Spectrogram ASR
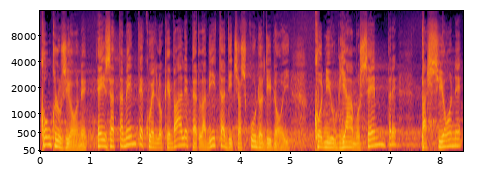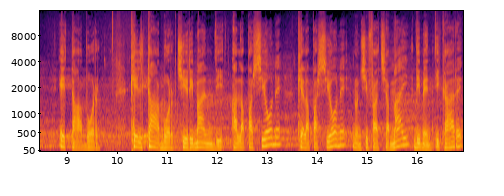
Conclusione, è esattamente quello che vale per la vita di ciascuno di noi. Coniughiamo sempre passione e tabor. Che il tabor ci rimandi alla passione, che la passione non ci faccia mai dimenticare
